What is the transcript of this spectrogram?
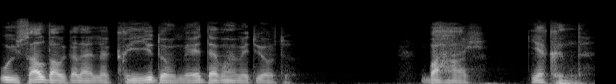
uysal dalgalarla kıyıyı dönmeye devam ediyordu. Bahar yakındı.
